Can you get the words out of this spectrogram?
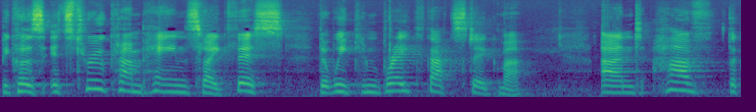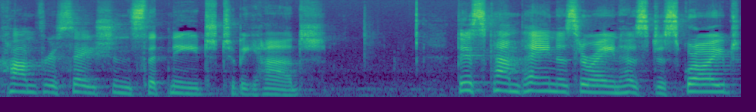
because it's through campaigns like this that we can break that stigma and have the conversations that need to be had. This campaign, as Lorraine has described,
